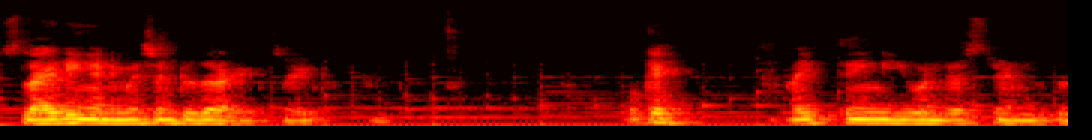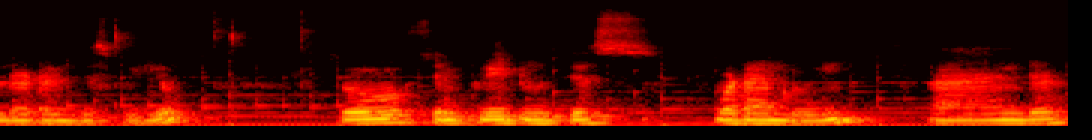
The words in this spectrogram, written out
sliding animation to the right side. Okay i think you understand the letter in this video. So simply do this what i'm doing and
